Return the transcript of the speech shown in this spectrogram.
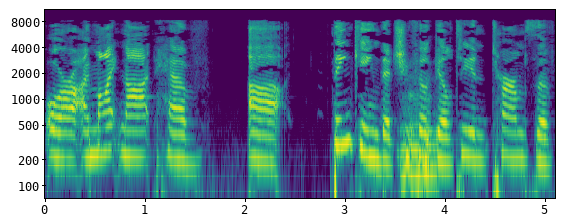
or I might not have, uh, thinking that you feel guilty in terms of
